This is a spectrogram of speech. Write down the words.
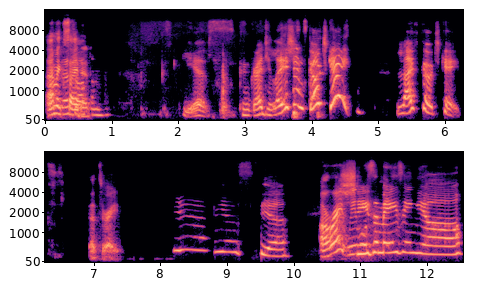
I'm excited. awesome. Yes. Congratulations, Coach Kate. Life Coach Kate. That's right. Yes, yeah. All right. We will- She's amazing, y'all.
